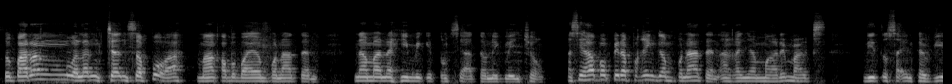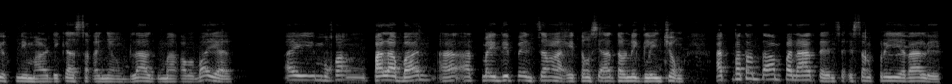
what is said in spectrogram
So parang walang tsansa po ah, mga kababayan po natin na manahimik itong si Atty. Glenn Chong. Kasi habang pinapakinggan po natin ang kanyang mga remarks dito sa interview ni Mahardika sa kanyang vlog mga kababayan, ay mukhang palaban ah, at may depensa nga itong si Atty. Glenn Chong. At matandaan pa natin sa isang prayer rally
